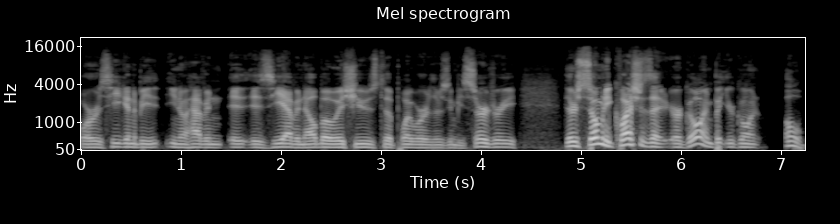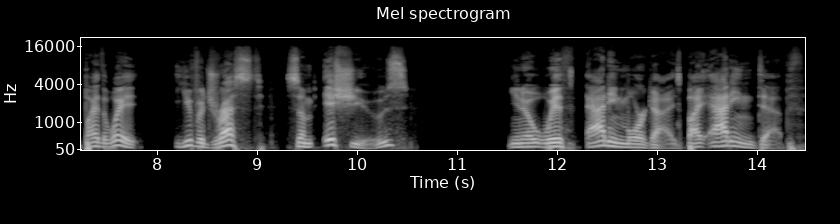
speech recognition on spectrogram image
or is he going to be you know having is he having elbow issues to the point where there's going to be surgery? There's so many questions that are going, but you're going. Oh, by the way, you've addressed some issues you know, with adding more guys, by adding depth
